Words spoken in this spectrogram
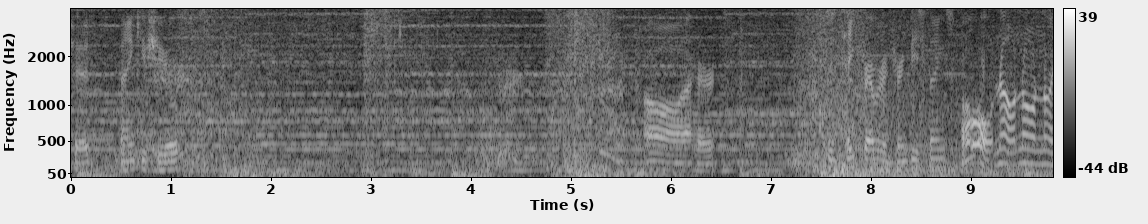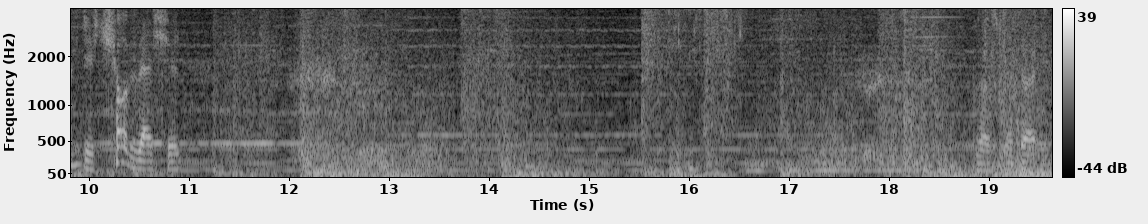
Shit. Thank you, shield. Oh, that hurt. Does it take forever to drink these things? Oh, no, no, no, he just chugs that shit. My attack.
